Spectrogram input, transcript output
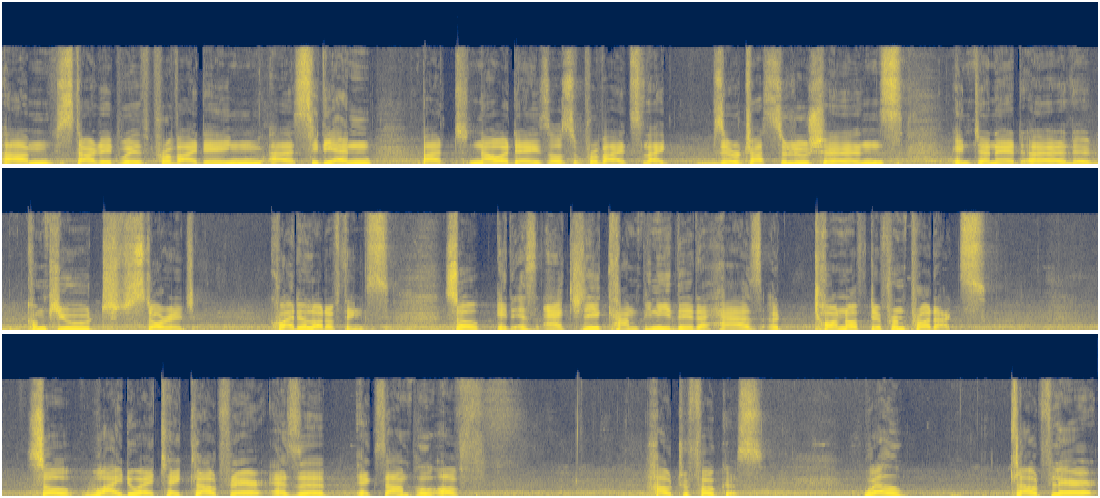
um, started with providing uh, CDN, but nowadays also provides like zero trust solutions, internet, uh, compute, storage, quite a lot of things. So it is actually a company that has a ton of different products. So why do I take Cloudflare as an example of how to focus? Well, Cloudflare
